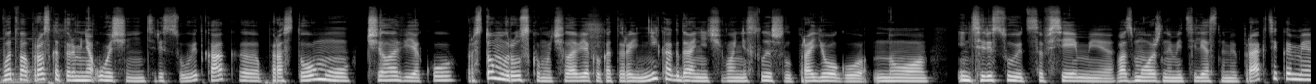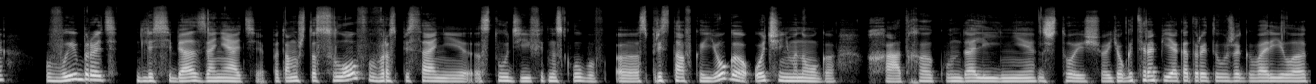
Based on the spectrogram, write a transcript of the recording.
Вот вопрос, который меня очень интересует. Как э, простому человеку, простому русскому человеку, который никогда ничего не слышал про йогу, но интересуется всеми возможными телесными практиками, выбрать для себя занятие, потому что слов в расписании студий фитнес-клубов э, с приставкой йога очень много. Хатха, кундалини, что еще? Йога-терапия, о которой ты уже говорила,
